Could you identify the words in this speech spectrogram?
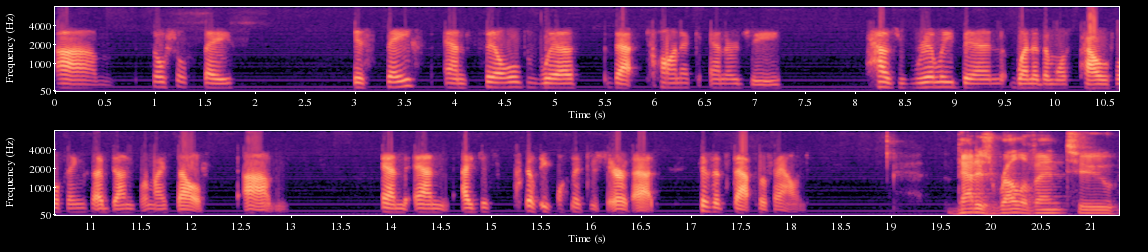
um, social space is safe and filled with that tonic energy has really been one of the most powerful things I've done for myself. Um, and and I just really wanted to share that because it's that profound. That is relevant to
